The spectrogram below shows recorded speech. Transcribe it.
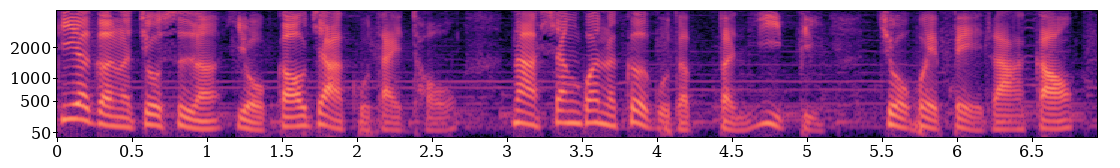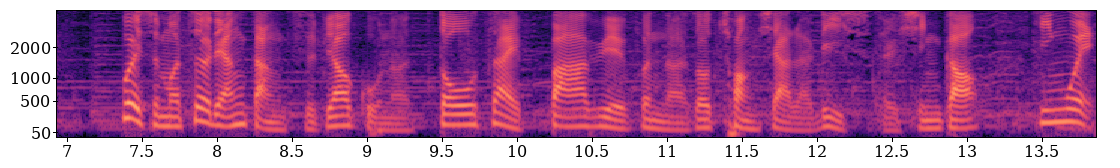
第二个呢就是呢有高价股带头，那相关的个股的本益比就会被拉高。为什么这两档指标股呢都在八月份呢都创下了历史的新高？因为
